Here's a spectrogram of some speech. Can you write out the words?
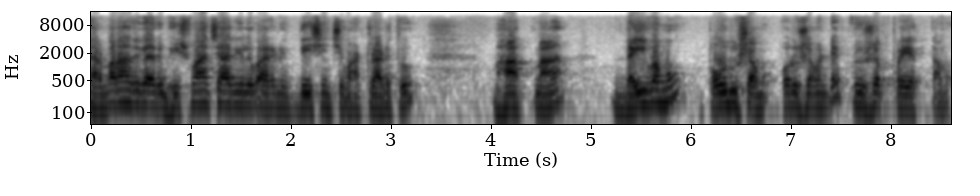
ధర్మరాజు గారు భీష్మాచార్యులు వారిని ఉద్దేశించి మాట్లాడుతూ మహాత్మా దైవము పౌరుషము. పౌరుషం అంటే పురుష ప్రయత్నము.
